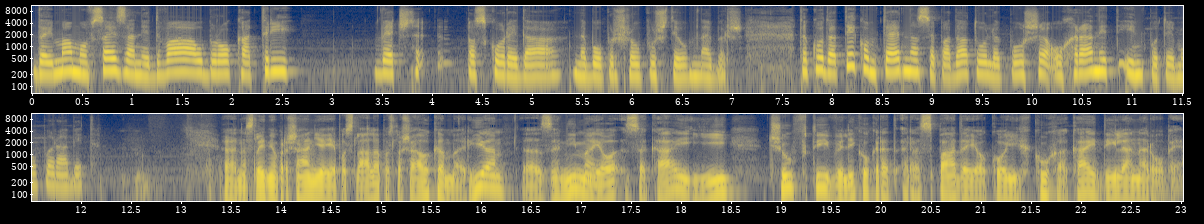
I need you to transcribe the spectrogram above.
da imamo vsaj za ne dva obroka, tri več pa skoraj da ne bo prišlo v poštev najbrž. Tako da tekom tedna se pa da to lepo še ohraniti in potem uporabiti. Eh, naslednje vprašanje je poslala poslušalka Marija. Eh, zanimajo, zakaj ji čufti veliko krat razpadajo, ko jih kuha, kaj dela narobe.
